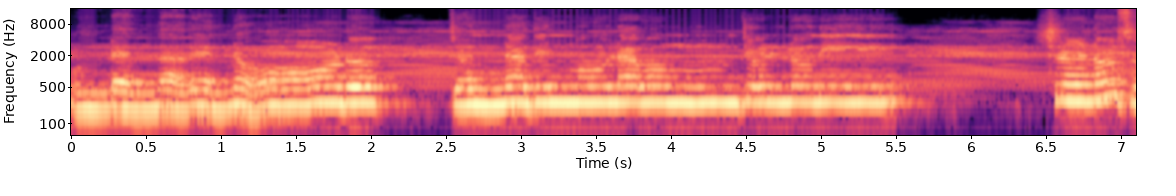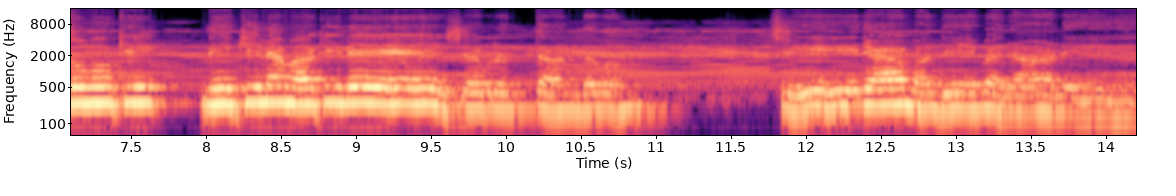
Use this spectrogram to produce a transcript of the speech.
ഉണ്ടെന്നതെന്നോടു ചൊന്നതിന്മൂലവും ചൊല്ലു നീ. ശൃണു സുമുഖി നിഖിലമഖിലേശ വൃത്താന്തവും. ശ്രീരാമദേവരാണേ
